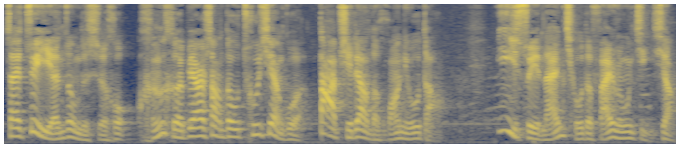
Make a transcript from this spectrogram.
在最严重的时候，恒河边上都出现过大批量的黄牛党，一水难求的繁荣景象。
